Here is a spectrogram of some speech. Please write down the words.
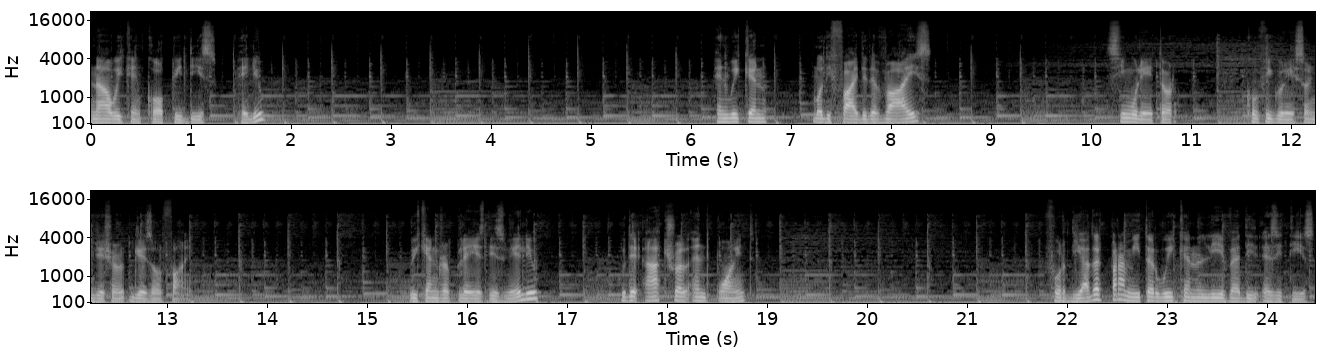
Now we can copy this value and we can modify the device simulator configuration JSON file. We can replace this value with the actual endpoint. For the other parameter, we can leave it as it is,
